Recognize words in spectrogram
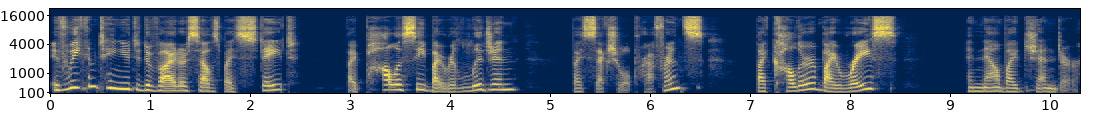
if we continue to divide ourselves by state, by policy, by religion, by sexual preference, by color, by race, and now by gender?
